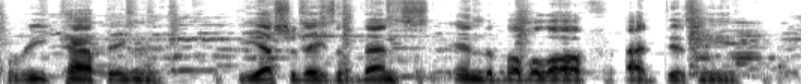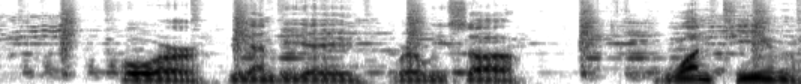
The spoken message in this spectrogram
recapping yesterday's events in the bubble off at Disney for the NBA, where we saw one team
